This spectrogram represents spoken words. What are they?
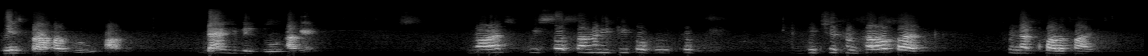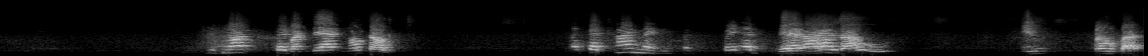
who is proper guru out. Then he will do again. We saw so many people who took Diksha from Prabhupada who not qualified. It's not that But they have no doubt. at that time maybe, but they had There are no doubt in Prabhupada.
